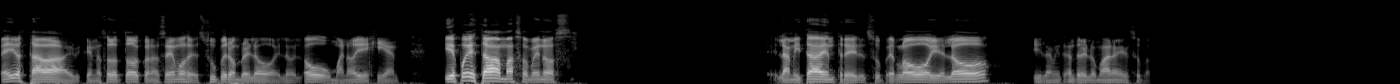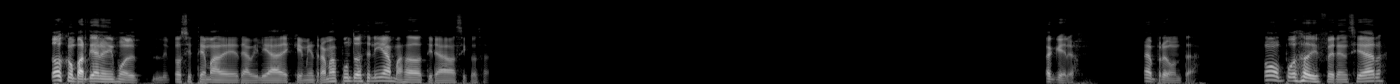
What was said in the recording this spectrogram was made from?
medio estaba el que nosotros todos conocemos, el super hombre lobo, el lobo humanoide gigante. Y después estaba más o menos la mitad entre el super lobo y el lobo, y la mitad entre el humano y el super. Todos compartían el mismo, sistema de, habilidades, que mientras más puntos tenías, más dados tirabas y cosas. Vaquero. Una pregunta. ¿Cómo puedo diferenciar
